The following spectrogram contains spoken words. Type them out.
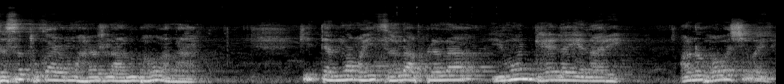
जसं तुकाराम महाराजला अनुभव आला की त्यांना माहीत झालं आपल्याला इमान घ्यायला येणारे अनुभवाशिवाय नाही.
